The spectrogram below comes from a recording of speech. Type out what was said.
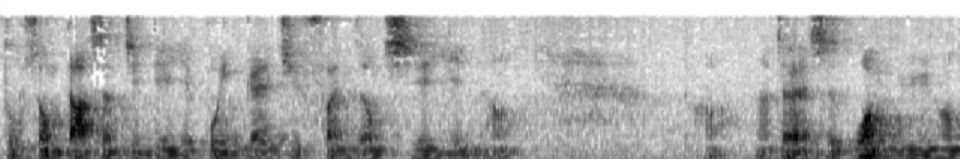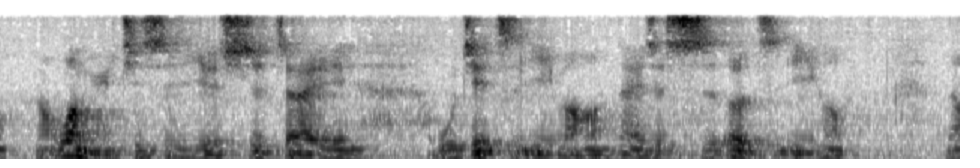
读诵大圣经典，也不应该去犯这种邪淫哈。好，那再来是妄语哈，那妄语其实也是在五戒之一嘛哈，那也是十恶之一哈。那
